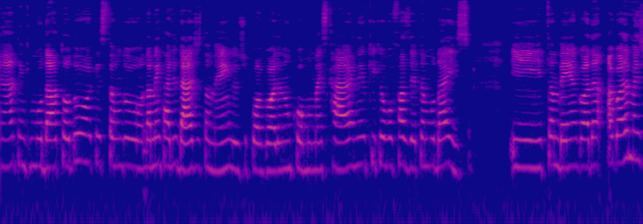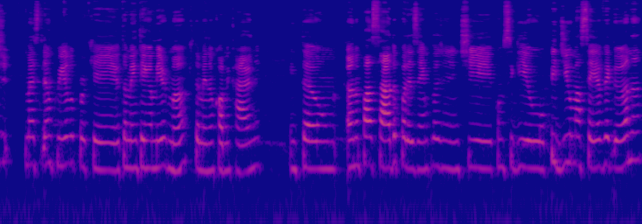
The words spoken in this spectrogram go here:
né, tem que mudar toda a questão do, da mentalidade também, do tipo, agora eu não como mais carne, o que, que eu vou fazer para mudar isso? E também agora, agora é mais, mais tranquilo, porque eu também tenho a minha irmã, que também não come carne. Então, ano passado, por exemplo, a gente conseguiu pedir uma ceia vegana.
